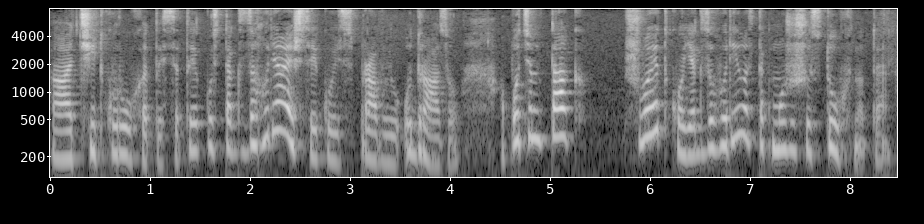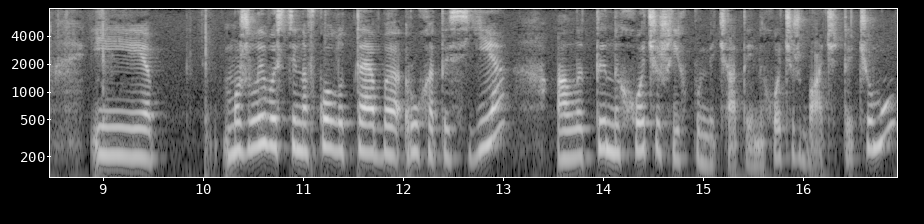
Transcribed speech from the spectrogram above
а, чітко рухатися. Ти якось так загоряєшся якоюсь справою одразу, а потім так швидко, як загорілась, так можеш і стухнути. І можливості навколо тебе рухатись є, але ти не хочеш їх помічати і не хочеш бачити. Чому?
